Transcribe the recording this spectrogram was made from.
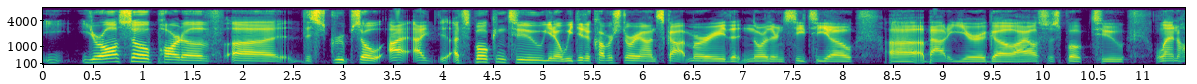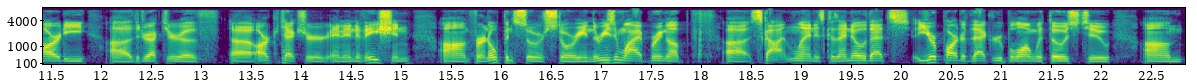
You're also part of uh, this group. So I, I, have spoken to, you know, we did a cover story on Scott Murray, the Northern CTO, uh, about a year ago. I also spoke to Len Hardy, uh, the director of uh, architecture and innovation, um, for an open source story. And the reason why I bring up uh, Scott and Len is because I know that's you're part of that group along with those two um,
